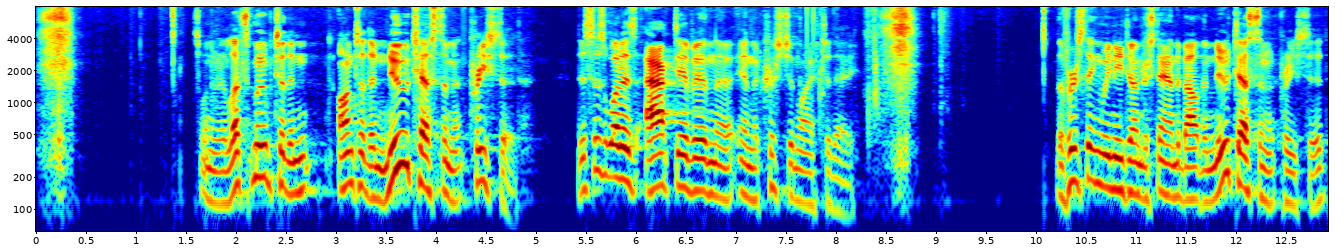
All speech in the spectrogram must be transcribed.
So anyway, let's move to the, onto the New Testament priesthood. This is what is active in the, in the Christian life today. The first thing we need to understand about the New Testament priesthood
